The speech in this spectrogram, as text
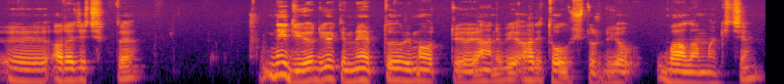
e, aracı çıktı. Ne diyor? Diyor ki map to remote diyor. Yani bir harita oluştur diyor bağlanmak için.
